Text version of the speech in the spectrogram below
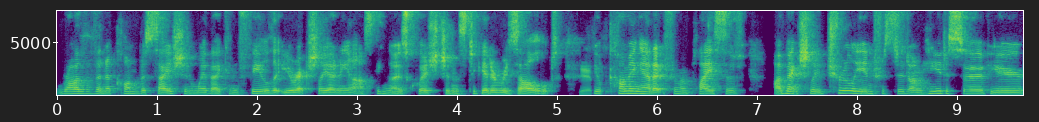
rather than a conversation where they can feel that you're actually only asking those questions to get a result yep. you're coming at it from a place of i'm actually truly interested i'm here to serve you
